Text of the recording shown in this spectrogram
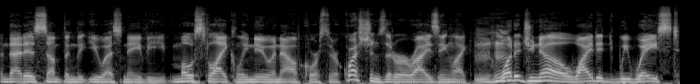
And that is something that U.S. Navy most likely knew. And now, of course, there are questions that are arising like, mm-hmm. what did you know? Why did we waste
